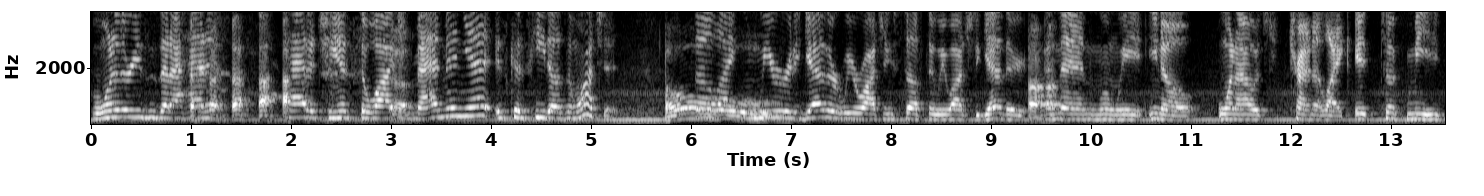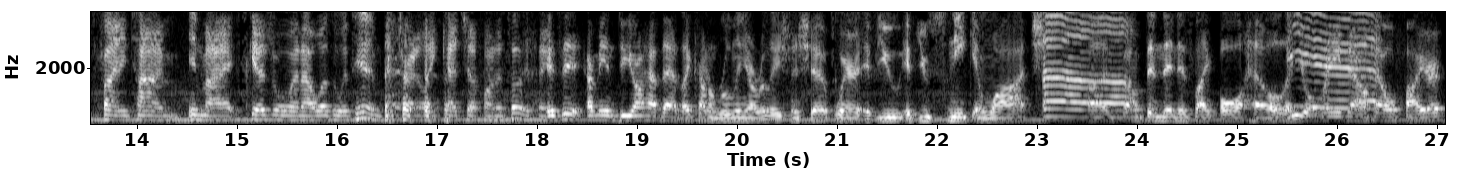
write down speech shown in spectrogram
One of the reasons that I hadn't had a chance to watch Yeah. Mad Men yet is because he doesn't watch it. Oh. So like when we were together, we were watching stuff that we watched together, Uh-huh. and then when we, you know, when I was trying to like, it took me finding time in my schedule when I wasn't with him to try to like catch up on this other thing. Is it? I mean, do y'all have that like kind of rule in your relationship where if you if you sneak and watch uh, Uh, something, then it's like all hell, like you'll rain down yeah. hellfire.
